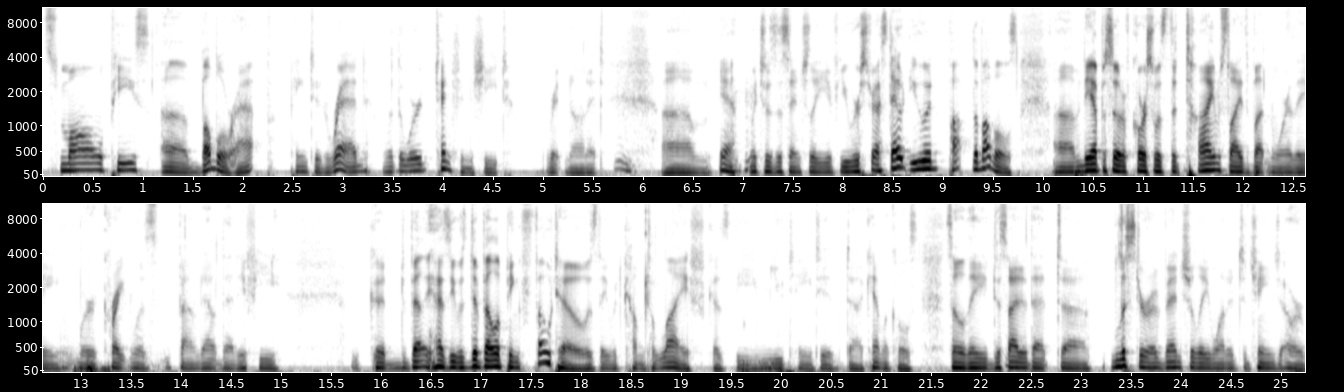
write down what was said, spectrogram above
small piece of bubble wrap painted red with the word tension sheet written on it. Um, yeah, which was essentially if you were stressed out, you would pop the bubbles. Um, the episode, of course, was the time slides button where they where Kryten was found out that if he could develop as he was developing photos they would come to life because the mutated uh, chemicals so they decided that uh, lister eventually wanted to change or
